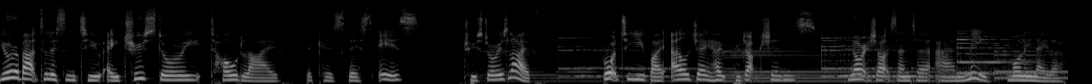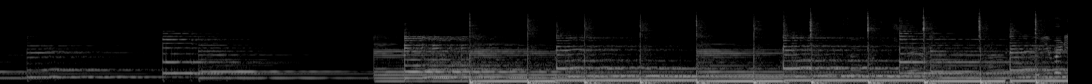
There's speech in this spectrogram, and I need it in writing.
You're about to listen to a true story told live because this is True Stories Live. Brought to you by LJ Hope Productions, Norwich Arts Centre, and me, Molly Naylor. Are you ready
